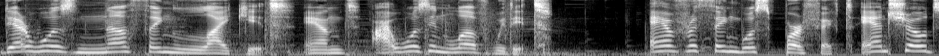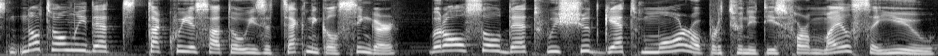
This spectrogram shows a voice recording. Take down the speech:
there was nothing like it, and I was in love with it. Everything was perfect and showed not only that Takuya Sato is a technical singer, but also that we should get more opportunities for male Seiyu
